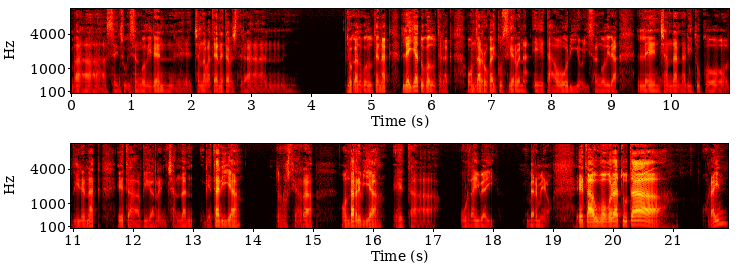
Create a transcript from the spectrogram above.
ba, zeintzuk izango diren e, txanda batean eta besteran jokatuko dutenak, lehiatuko dutenak, ondarru gaiku zierbena eta orio izango dira lehen txandan arituko direnak, eta bigarren txandan getaria, donostiarra, ondarribia eta urdaibai bermeo. Eta hau gogoratuta, orain,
